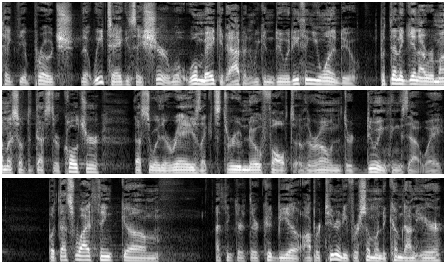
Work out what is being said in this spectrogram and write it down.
take the approach that we take and say, sure, we'll, we'll make it happen. We can do anything you want to do. But then again, I remind myself that that's their culture that's the way they're raised. Like it's through no fault of their own that they're doing things that way. But that's why I think um, I think that there could be an opportunity for someone to come down here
